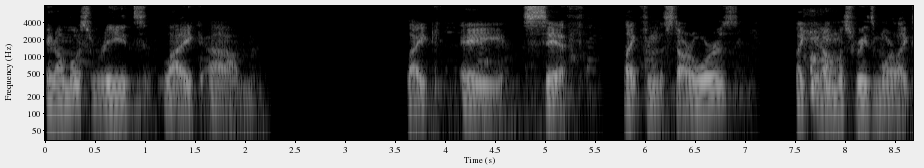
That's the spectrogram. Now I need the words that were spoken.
it almost reads like um like a Sith, like from the Star Wars. Like it almost reads more like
